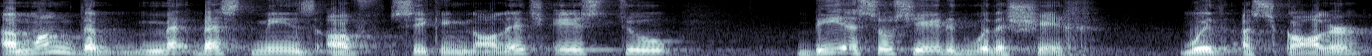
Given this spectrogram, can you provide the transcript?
among the best means of seeking knowledge is to be associated with a sheikh, with a scholar,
